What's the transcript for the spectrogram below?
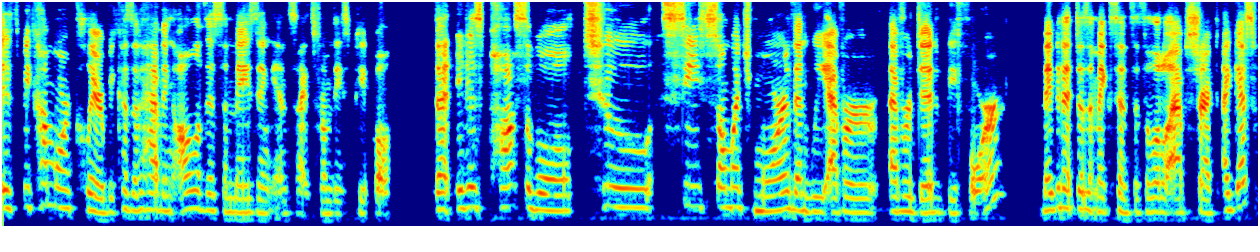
it's become more clear because of having all of this amazing insights from these people that it is possible to see so much more than we ever ever did before maybe that doesn't make sense. It's a little abstract. I guess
